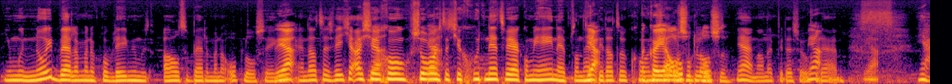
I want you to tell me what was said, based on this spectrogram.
Je moet nooit bellen met een probleem. Je moet altijd bellen met een oplossing. Ja. En dat is, weet je, als je Ja. gewoon zorgt dat je een goed netwerk om je heen hebt, dan heb je dat ook gewoon kan je alles oplossen. Ja, dan heb je dat zo gedaan. Ja. Ja,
